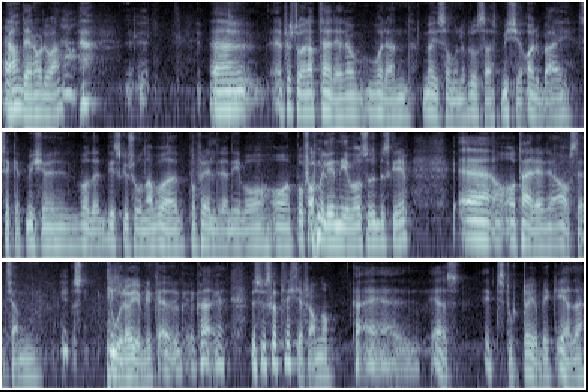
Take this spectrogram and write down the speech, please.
Ja. Ja, der har du en. Eh, Jeg forstår at dette har vært en møysommelig prosess. Mye arbeid, sikkert mye både diskusjoner både på foreldrenivå og på familienivå, som du beskriver. Eh, Og dette avsted kommer store øyeblikk. Eh, hvis du skal trekke fram noe, hva er, er det et stort øyeblikk? Er det,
